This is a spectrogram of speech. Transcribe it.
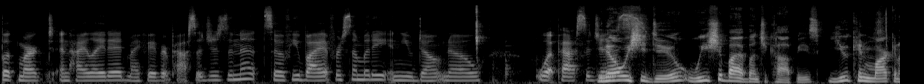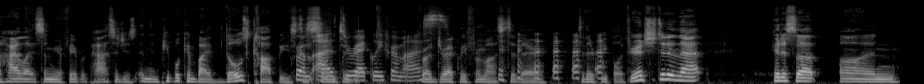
bookmarked and highlighted my favorite passages in it so if you buy it for somebody and you don't know what passages. You know what we should do? We should buy a bunch of copies. You can mark and highlight some of your favorite passages, and then people can buy those copies from to send us to the- directly from us for directly from us to their to their people. If you're interested in that, hit us up on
